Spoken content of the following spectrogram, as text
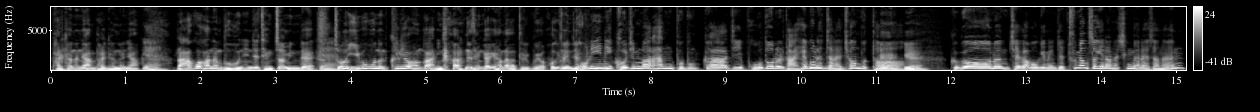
밝혔느냐 안 밝혔느냐라고 예. 하는 부분이 이제 쟁점인데 예. 저는 이 부분은 클리어한 거 아닌가 하는 생각이 하나가 들고요. 거기서 이제 본인이 거짓말한 부분까지 보도를 다 해버렸잖아요. 음. 처음부터. 예. 예. 그거는 제가 보기에는 이제 투명성이라는 측면에서는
